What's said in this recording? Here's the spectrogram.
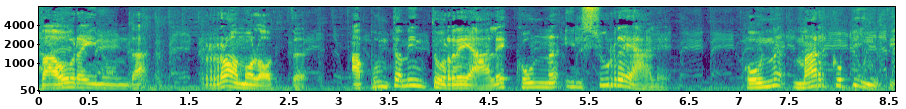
Va ora in onda Romolot, appuntamento reale con il surreale, con Marco Pinti.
